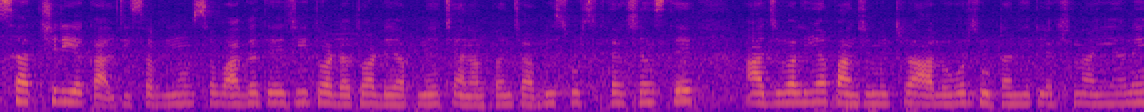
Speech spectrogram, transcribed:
ਸਤਿ ਸ਼੍ਰੀ ਅਕਾਲ ਜੀ ਸਭ ਨੂੰ। ਸਵਾਗਤ ਹੈ ਜੀ ਤੁਹਾਡਾ ਤੁਹਾਡੇ ਆਪਣੇ ਚੈਨਲ ਪੰਜਾਬੀ ਸੂਟ ਕਲੈਕਸ਼ਨਸ ਤੇ। ਅੱਜ ਵਾਲੀਆਂ 5 ਮੀਟਰ ਆਲ ਓਵਰ ਸੂਟਾਂ ਦੀਆਂ ਕਲੈਕਸ਼ਨ ਆਈਆਂ ਨੇ।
